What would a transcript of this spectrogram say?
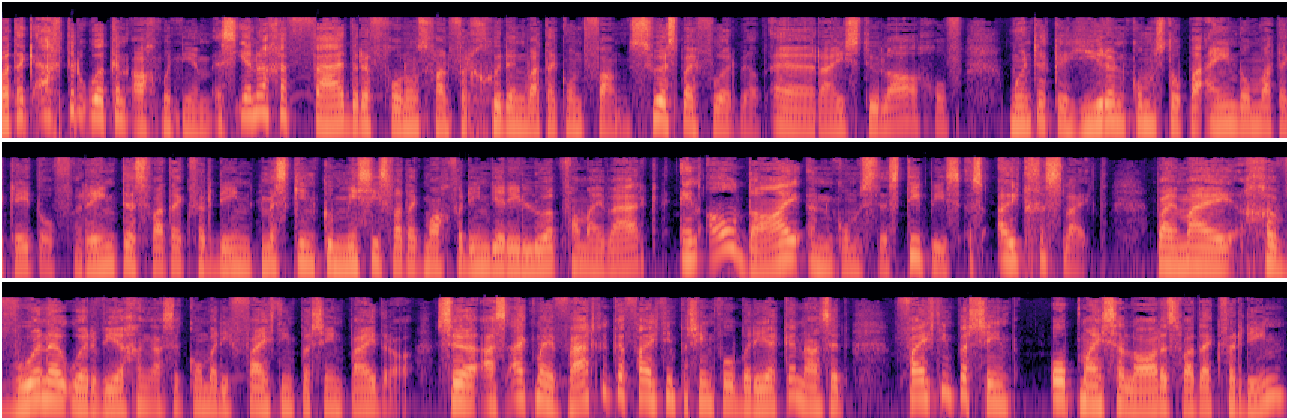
Wat ek egter ook in ag moet neem, is enige verdere vorms van vergoeding wat ek ontvang, soos byvoorbeeld 'n reistoelaag of moontlike huurinkomste op 'n eiendom wat ek het of rentes wat ek verdien, miskien kommissies wat ek mag verdien deur die loop van my werk. En al daai inkomste tipies is uitgesluit by my gewone oorweging as dit kom by die 15% bydra. So as ek my werklike 15% wil bereken, dan is dit 15% op my salaris wat ek verdien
